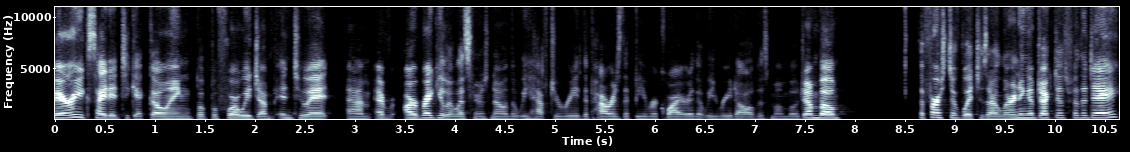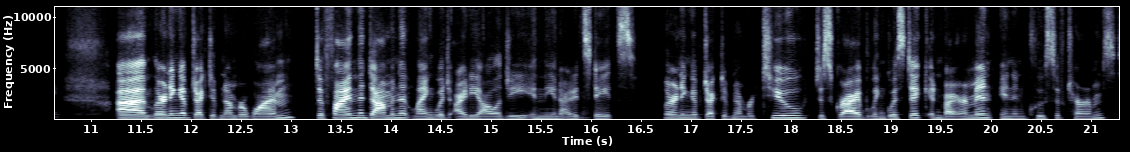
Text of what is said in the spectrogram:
very excited to get going, but before we jump into it, um, our regular listeners know that we have to read the powers that be require that we read all of this mumbo jumbo. The first of which is our learning objectives for the day. Um, learning objective number one: define the dominant language ideology in the United States. Learning objective number two: describe linguistic environment in inclusive terms.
